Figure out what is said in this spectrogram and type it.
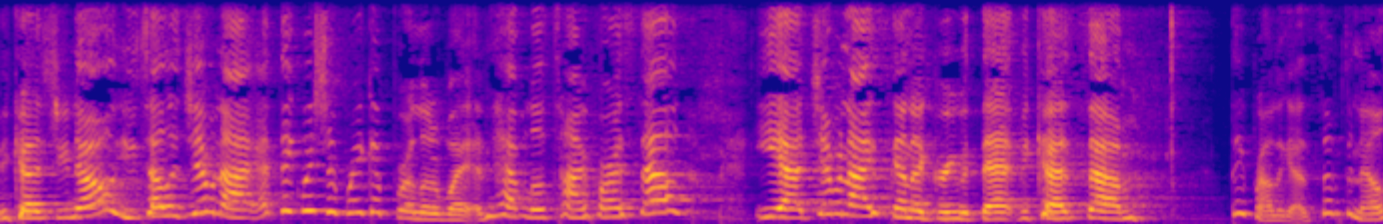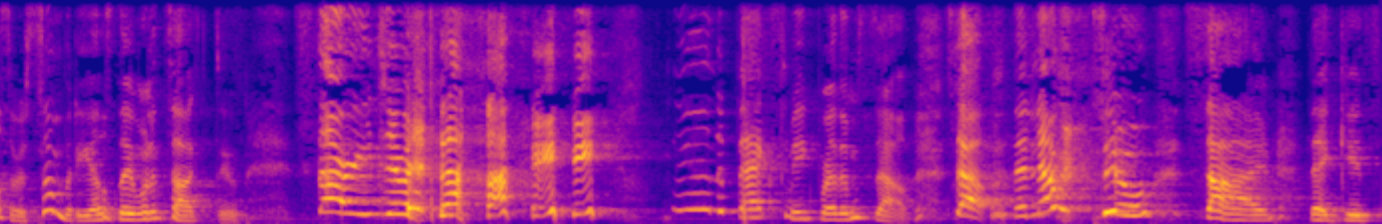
Because you know, you tell a Gemini, I think we should break up for a little bit and have a little time for ourselves. Yeah, Gemini's gonna agree with that because um, they probably got something else or somebody else they want to talk to. Sorry, Gemini. the facts speak for themselves. So the number two sign that gets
